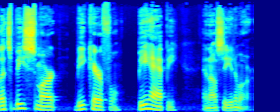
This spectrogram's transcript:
Let's be smart, be careful, be happy, and I'll see you tomorrow.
